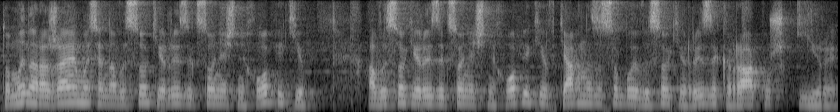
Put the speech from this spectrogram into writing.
то ми наражаємося на високий ризик сонячних опіків. А високий ризик сонячних опіків тягне за собою високий ризик раку шкіри.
